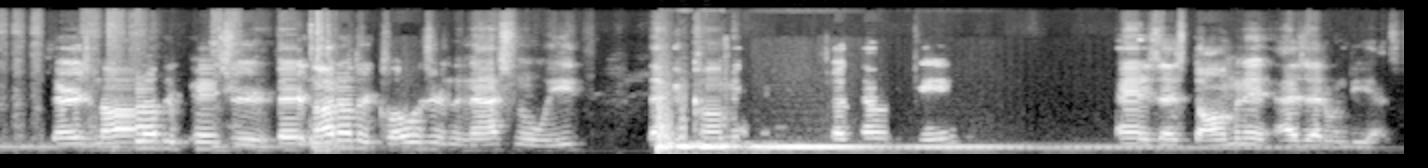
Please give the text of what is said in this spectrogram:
League, there is not another pitcher, there's not another closer in the National League that could come in and shut down the game and is as dominant as Edwin Diaz.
